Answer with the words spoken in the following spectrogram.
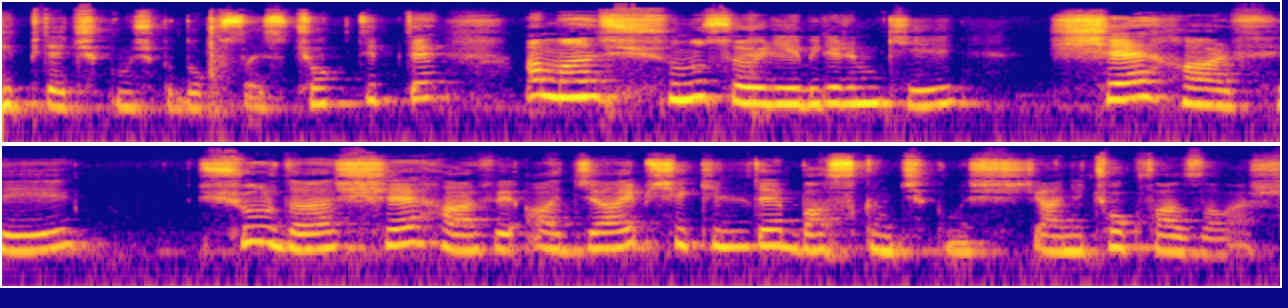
dipte çıkmış bu 9 sayısı. Çok dipte. Ama şunu söyleyebilirim ki Ş harfi şurada Ş harfi acayip şekilde baskın çıkmış. Yani çok fazla var.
